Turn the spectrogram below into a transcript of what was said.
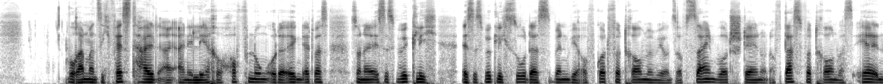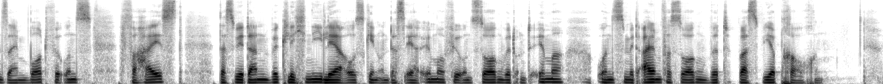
woran man sich festhält, eine leere Hoffnung oder irgendetwas, sondern es ist wirklich, es ist wirklich so, dass wenn wir auf Gott vertrauen, wenn wir uns auf sein Wort stellen und auf das vertrauen, was er in seinem Wort für uns verheißt, dass wir dann wirklich nie leer ausgehen und dass er immer für uns sorgen wird und immer uns mit allem versorgen wird, was wir brauchen.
